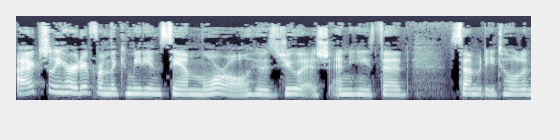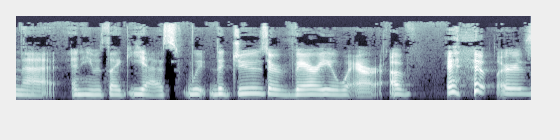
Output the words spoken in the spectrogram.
actually heard it from the comedian Sam Morrill, who's Jewish, and he said somebody told him that, and he was like, "Yes, we, the Jews are very aware of Hitler's,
